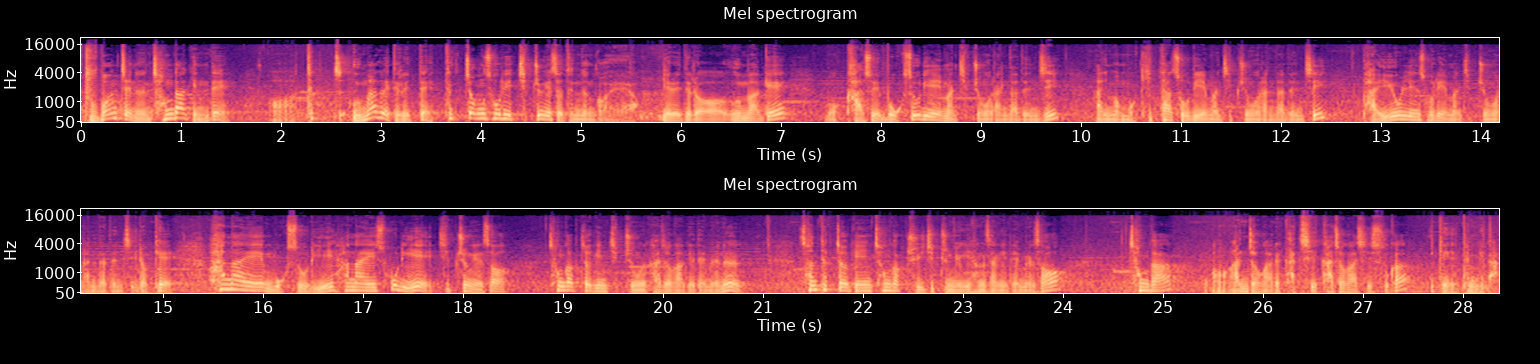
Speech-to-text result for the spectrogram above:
두 번째는 청각인데 어, 특, 음악을 들을 때 특정 소리에 집중해서 듣는 거예요. 예를 들어 음악에 뭐 가수의 목소리에만 집중을 한다든지 아니면 뭐 기타 소리에만 집중을 한다든지 바이올린 소리에만 집중을 한다든지 이렇게 하나의 목소리, 하나의 소리에 집중해서 청각적인 집중을 가져가게 되면은 선택적인 청각 주의 집중력이 향상이 되면서 청각 어, 안정화를 같이 가져가실 수가 있게 됩니다.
